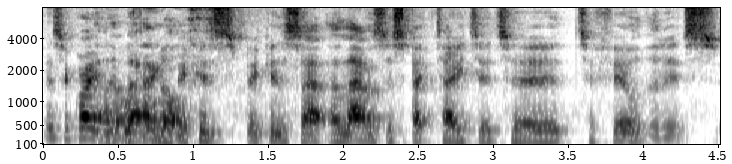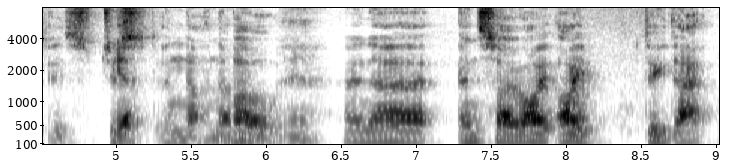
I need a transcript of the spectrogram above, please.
It's a great little thing off. because because that allows the spectator to, to feel that it's it's just a nut and a Nut and bolt. bolt, yeah. And uh, and so I, I do that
